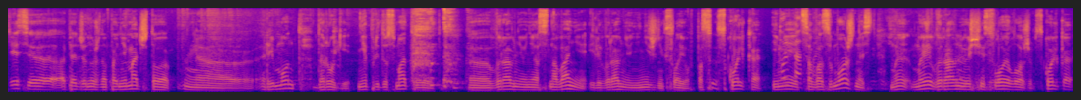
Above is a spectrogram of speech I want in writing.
Здесь, э, опять же, нужно понимать, что э, ремонт дороги не предусматривает э, выравнивание основания или выравнивание нижних слоев. Сколько имеется возможность, мы, мы выравнивающий слой ложим. Сколько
